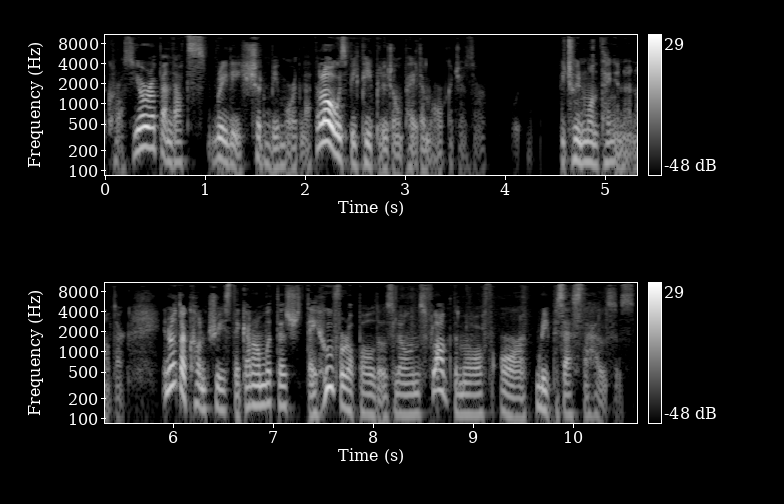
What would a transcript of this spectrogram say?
across Europe, and that's really shouldn't be more than that. There'll always be people who don't pay their mortgages or between one thing and another. In other countries, they get on with it, they hoover up all those loans, flog them off, or repossess the houses.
